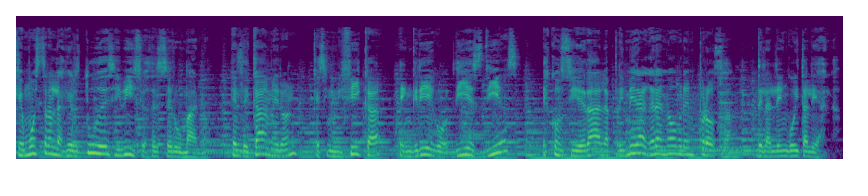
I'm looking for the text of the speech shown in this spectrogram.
que muestran las virtudes y vicios del ser humano. El de Cameron, que significa en griego 10 días, es considerada la primera gran obra en prosa de la lengua italiana.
